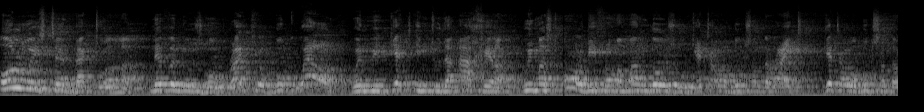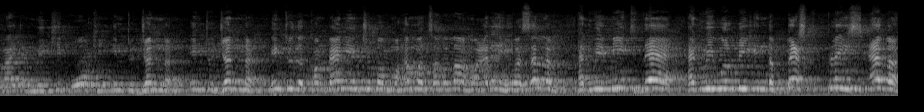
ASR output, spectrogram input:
Always turn back to Allah. Never lose hope. Write your book well when we get into the akhirah. We must all be from among those who get our books on the right, get our books on the right, and we keep walking into Jannah, into Jannah, into the companionship of Muhammad sallallahu alayhi wasallam. And we meet there, and we will be in the best place ever,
